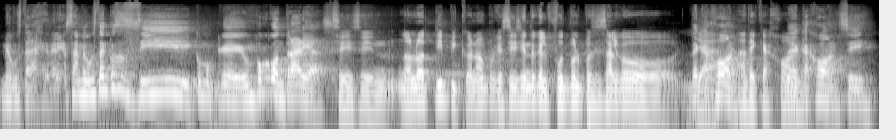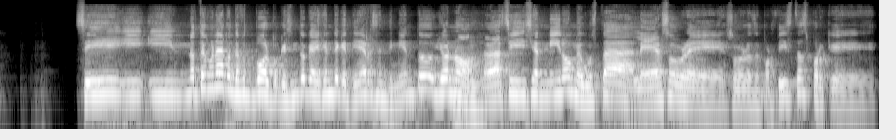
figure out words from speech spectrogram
Me gusta el ajedrez. O sea, me gustan cosas así como que un poco contrarias. Sí, sí, no lo típico, ¿no? Porque sí, siento que el fútbol pues es algo... De ya- cajón. Ah, de cajón. De cajón, sí. Sí, y, y no tengo nada contra el fútbol porque siento que hay gente que tiene resentimiento. Yo no, la verdad sí, sí admiro. Me gusta leer sobre, sobre los deportistas porque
